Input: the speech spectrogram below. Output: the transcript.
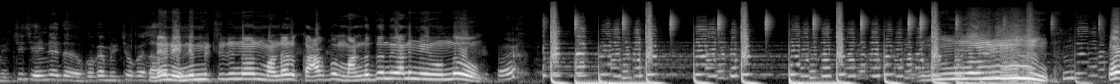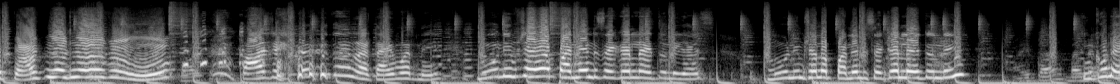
మిర్చి చేంజ్ అవుతుంది. ఒక్కొక్క మిర్చి ఒక్కొక్క నేను ఎన్ని మిర్చి తిన్నాను మండలు కాకపోతే మండుతుంది కానీ మీ ముందు ఆ? మ్మ్. ఏ ప్యాక్ చేసినారు. ఫాస్ట్ టైమర్ని మూడు నిమిషాల పన్నెండు సెకండ్లు అవుతుంది guys. మూడు నిమిషాల పన్నెండు సెకండ్లు అవుతుంది ఇంకోనే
